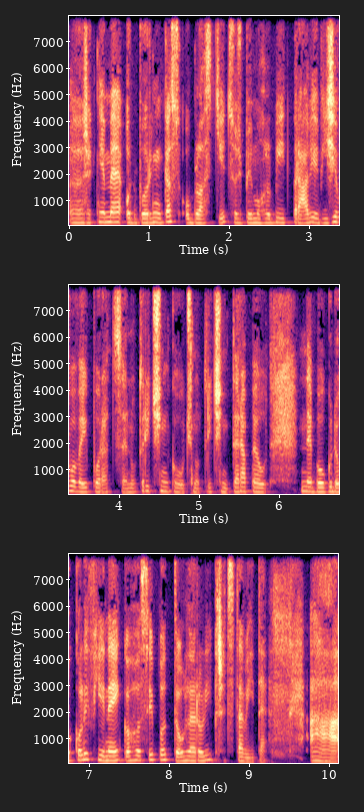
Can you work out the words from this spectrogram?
eh, řekněme, odborníka z oblasti, což by mohl být právě výživový poradce, nutriční kouč, nutriční terapeut nebo kdokoliv jiný, koho si pod touhle rolí představíte. A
